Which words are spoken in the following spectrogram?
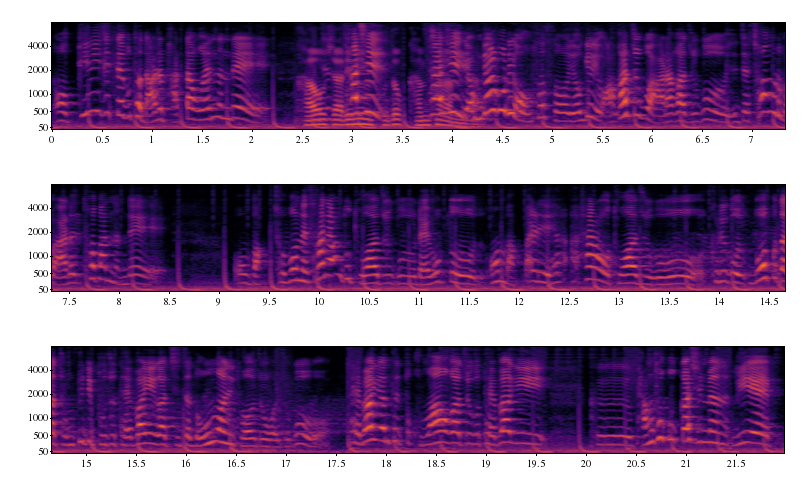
어 피니지 때부터 나를 봤다고 했는데 가오자리님 사실- 구독 사실 감사합니다. 연결고리가 없었어. 여기 와가지고 알아가지고 이제 처음으로 말을 터봤는데 어 막 저번에 사냥도 도와주고 랩업도 어 막 빨리 하- 하라고 도와주고 그리고 무엇보다 정PD 부주 대박이가 진짜 너무 많이 도와줘가지고 대박이한테 또 고마워가지고 대박이 그 방송국 가시면 위에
